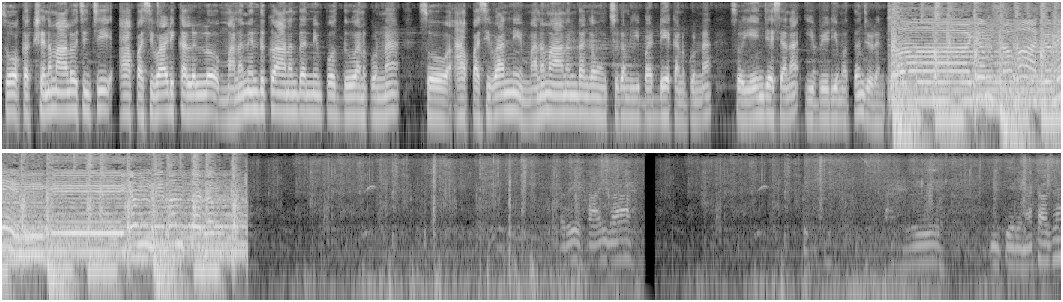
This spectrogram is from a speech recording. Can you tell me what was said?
సో ఒక క్షణం ఆలోచించి ఆ పసివాడి కళ్ళల్లో మనం ఎందుకు ఆనందం నింపొద్దు అనుకున్నా సో ఆ పసివాడిని మనం ఆనందంగా ఉంచుదాం ఈ బర్త్డే కనుకున్నా సో ఏం చేశానా? ఈ వీడియో మొత్తం చూడండి. అరే హాయ్ రా. నీ పేరేనా కాజా?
